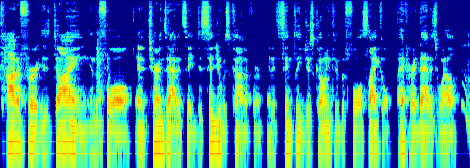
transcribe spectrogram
conifer is dying in the fall, and it turns out it's a deciduous conifer, and it's simply just going through the fall cycle. I've heard that as well. Hmm.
